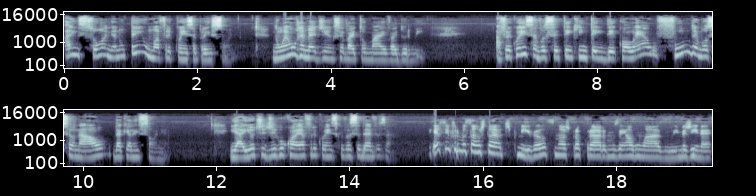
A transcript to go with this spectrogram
a insônia não tem uma frequência para insônia. Não é um remedinho que você vai tomar e vai dormir. A frequência você tem que entender qual é o fundo emocional daquela insônia. E aí eu te digo qual é a frequência que você deve usar. Essa informação está disponível se nós procurarmos em algum lado. Imagina,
